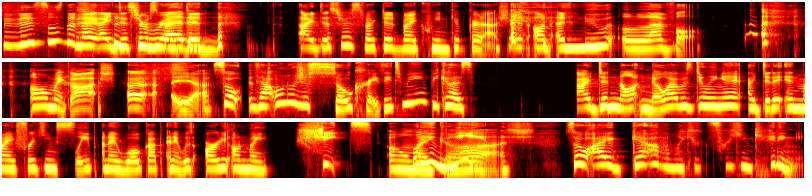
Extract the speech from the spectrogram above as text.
This was the night I disrespected. I disrespected my queen Kim Kardashian on a new level. Oh my gosh. Uh, yeah. So that one was just so crazy to me because I did not know I was doing it. I did it in my freaking sleep and I woke up and it was already on my sheets. Oh What my you mean? gosh. So I get up, I'm like, you're freaking kidding me.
